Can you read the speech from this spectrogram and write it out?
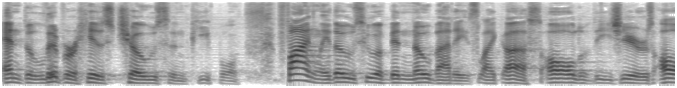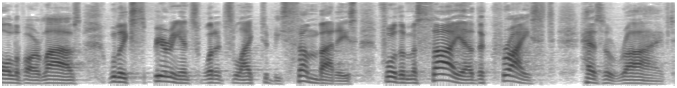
and deliver his chosen people. Finally, those who have been nobodies like us all of these years, all of our lives, will experience what it's like to be somebodies, for the Messiah, the Christ, has arrived.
